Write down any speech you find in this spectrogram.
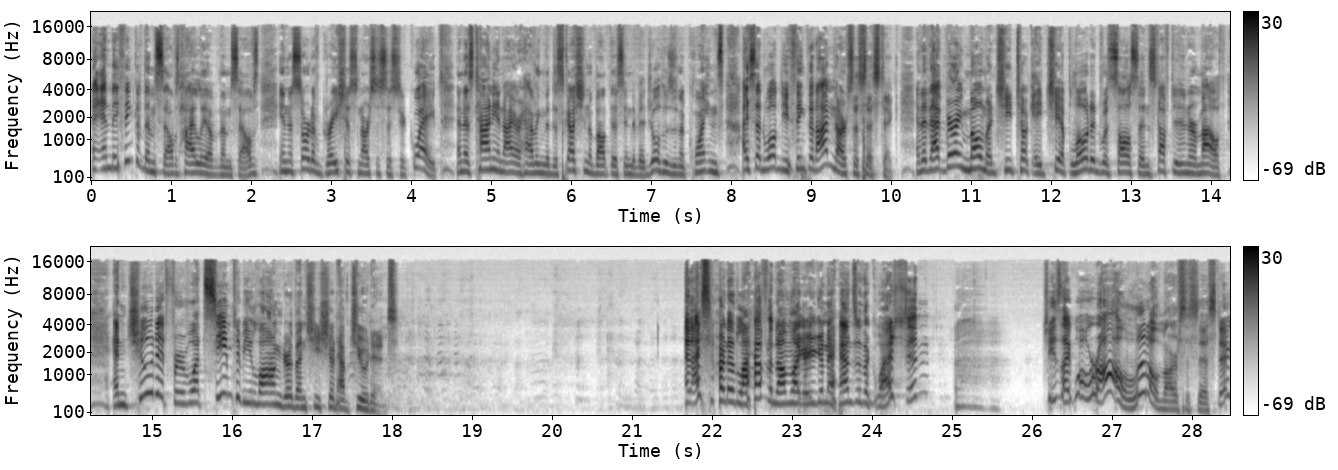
And they think of themselves highly of themselves in a sort of gracious, narcissistic way. And as Tanya and I are having the discussion about this individual who's an acquaintance, I said, Well, do you think that I'm narcissistic? And at that very moment, she took a chip loaded with salsa and stuffed it in her mouth and chewed it for what seemed to be longer than she should have chewed it. And I started laughing. I'm like, Are you going to answer the question? She's like, Well, we're all a little narcissistic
